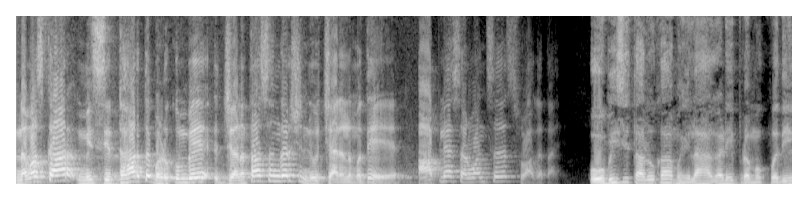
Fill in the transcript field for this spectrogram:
नमस्कार मी सिद्धार्थ भडकुंबे जनता संघर्ष न्यूज चॅनलमध्ये आपल्या सर्वांचं स्वागत आहे. ओबीसी तालुका महिला आघाडी प्रमुखपदी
